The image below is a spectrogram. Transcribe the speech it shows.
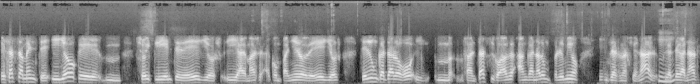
Exactamente, y yo que mm, soy cliente de ellos y además compañero de ellos, tienen un catálogo mm, fantástico, han, ganado un premio internacional. Fíjate, ganar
